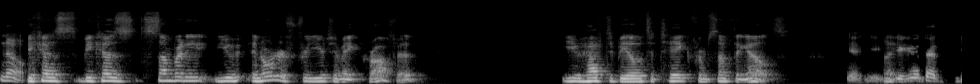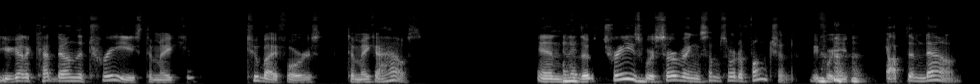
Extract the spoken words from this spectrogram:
No. Because because somebody you in order for you to make profit, you have to be able to take from something else. You, you, Like you got that you got to cut down the trees to make two by fours to make a house. And and if those trees were serving some sort of function before you chop them down.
